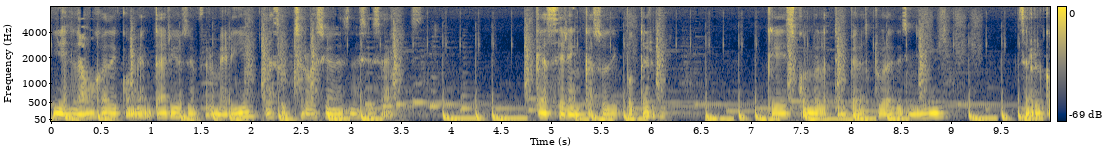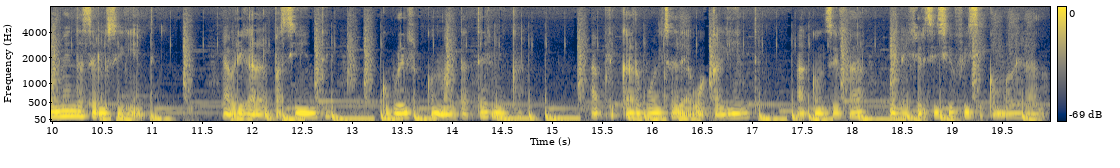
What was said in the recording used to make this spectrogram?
y en la hoja de comentarios de enfermería las observaciones necesarias. ¿Qué hacer en caso de hipotermia? ¿Qué es cuando la temperatura disminuye? Se recomienda hacer lo siguiente. Abrigar al paciente, cubrir con manta térmica, aplicar bolsa de agua caliente, aconsejar el ejercicio físico moderado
